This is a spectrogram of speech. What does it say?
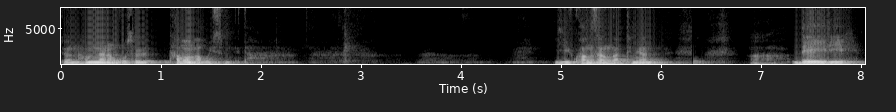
이런 험난한 곳을 탐험하고 있습니다. 이 광산 같으면 아, 내일이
